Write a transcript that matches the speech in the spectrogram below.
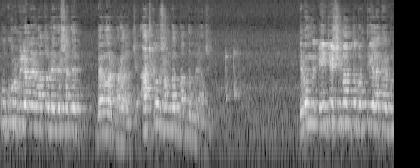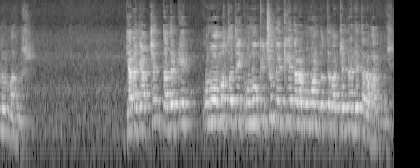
কুকুর বিড়ালের মতন এদের সাথে ব্যবহার করা হচ্ছে। আজকেও সংবাদ মাধ্যমে আছে। এবং এই যে সীমান্তবর্তী এলাকাগুলোর মানুষ, যারা যাচ্ছেন, তাদেরকে কোনো অবস্থাতেই কোনো কিছু দেখিয়ে তারা প্রমাণ করতে পারছেন না যে তারা ভারতবাসী।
